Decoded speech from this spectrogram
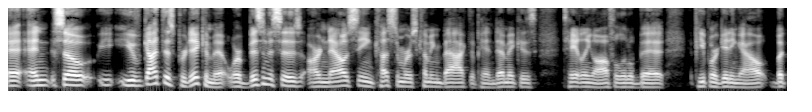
And so you've got this predicament where businesses are now seeing customers coming back. The pandemic is tailing off a little bit. People are getting out, but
